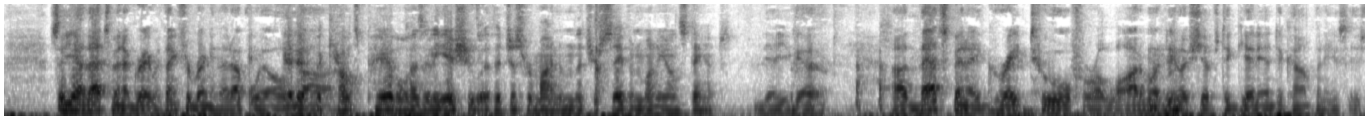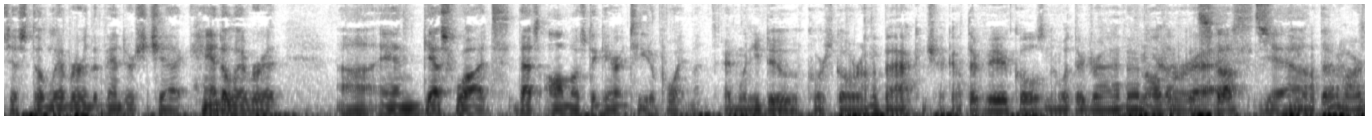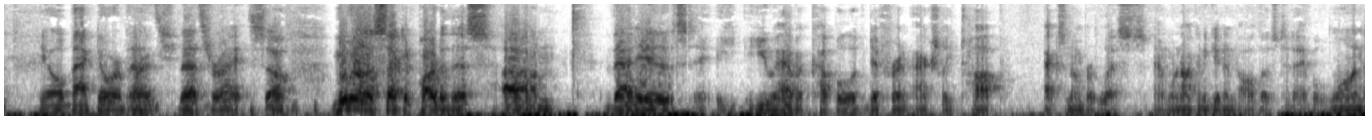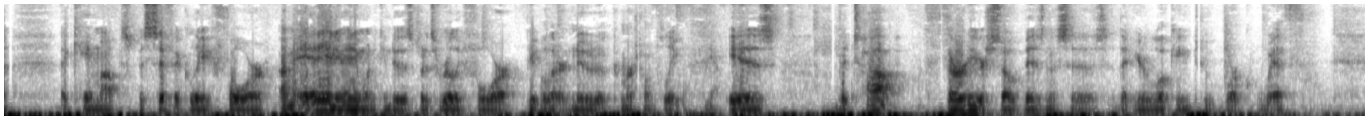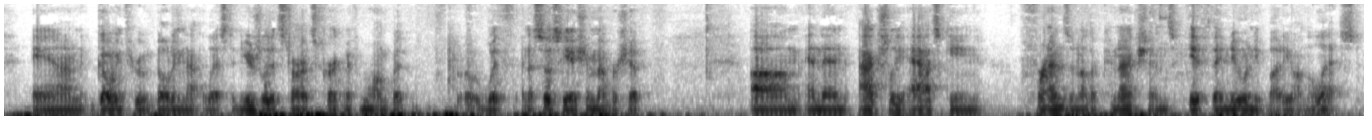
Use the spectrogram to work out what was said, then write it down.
So yeah, that's been a great one. Thanks for bringing that up, Will. And if Uh, accounts payable has any issue with it, just remind them that you're saving money on stamps. There you go. uh, that's been a great tool for a lot of our Mm-hmm. dealerships to get into companies. Is just deliver the vendor's check, hand deliver it, uh, and guess what? That's almost a guaranteed appointment. And when you do, of course, go around the back and check out their vehicles, know what they're driving, all that good stuff. It's Yeah. not that hard. The old back door approach. that's right. So, moving on to the second part of this, um, that is, you have a couple of different, actually, top X number lists, and we're not going to get into all those today, but one that came up specifically for, I mean, any, any- anyone can do this, but it's really for people that are new to commercial and fleet, Yeah. is the top 30 or so businesses that you're looking to work with and going through and building that list. And usually it starts, correct me if I'm wrong, but uh, with an association membership. Um, and then actually asking friends and other connections if they knew anybody on the list.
